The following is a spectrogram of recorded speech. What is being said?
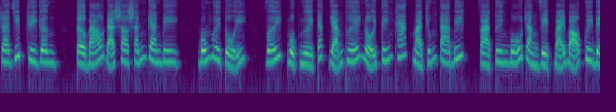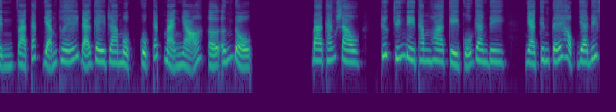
Rajiv Trigan, tờ báo đã so sánh Gandhi, 40 tuổi, với một người cắt giảm thuế nổi tiếng khác mà chúng ta biết và tuyên bố rằng việc bãi bỏ quy định và cắt giảm thuế đã gây ra một cuộc cách mạng nhỏ ở Ấn Độ. Ba tháng sau, trước chuyến đi thăm Hoa Kỳ của Gandhi, nhà kinh tế học Yadis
